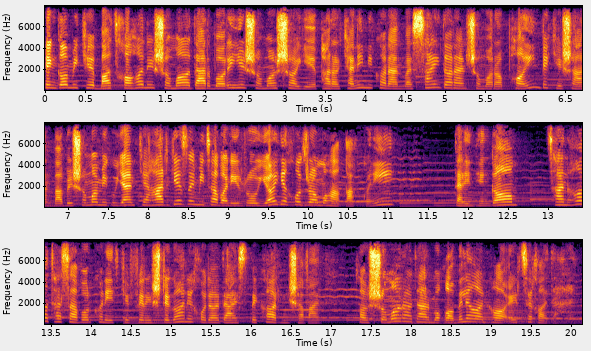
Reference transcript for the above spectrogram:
هنگامی که بدخواهان شما درباره شما شایع پراکنی می کنند و سعی دارند شما را پایین بکشند و به شما می‌گویند که هرگز نمی توانی رویای خود را محقق کنی در این هنگام تنها تصور کنید که فرشتگان خدا دست به کار می شوند تا شما را در مقابل آنها ارتقا دهند.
